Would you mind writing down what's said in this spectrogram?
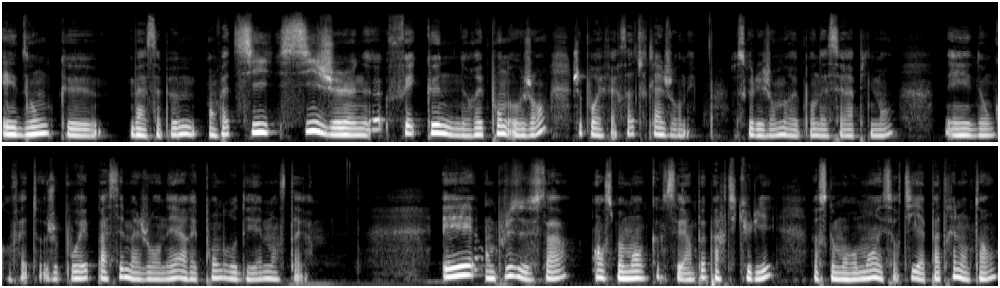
Et donc euh, bah ça peut en fait si si je ne fais que ne répondre aux gens, je pourrais faire ça toute la journée. Parce que les gens me répondent assez rapidement. Et donc en fait je pourrais passer ma journée à répondre aux DM Instagram. Et en plus de ça, en ce moment comme c'est un peu particulier parce que mon roman est sorti il y a pas très longtemps,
